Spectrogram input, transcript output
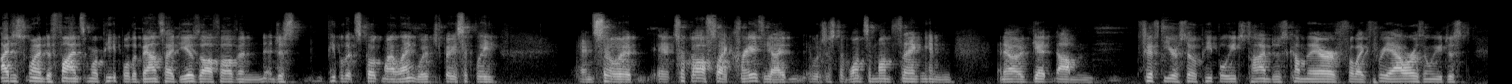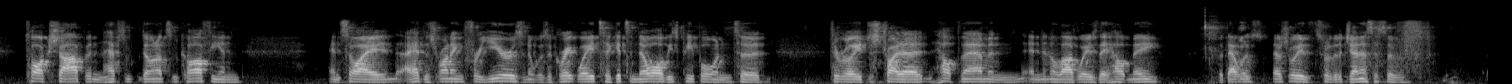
I just wanted to find some more people to bounce ideas off of, and, and just people that spoke my language, basically. And so it, it took off like crazy. I, it was just a once a month thing, and and I would get um, 50 or so people each time to just come there for like three hours, and we just talk shop and have some donuts and coffee, and and so I I had this running for years, and it was a great way to get to know all these people and to to really just try to help them, and and in a lot of ways they helped me. But that was that was really sort of the genesis of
